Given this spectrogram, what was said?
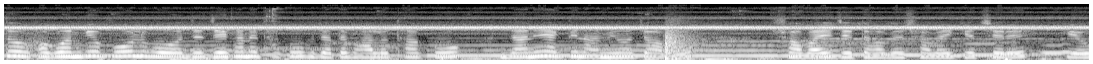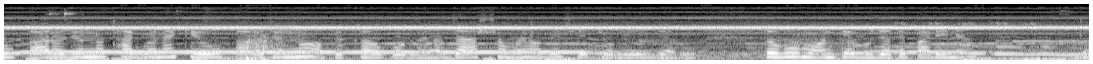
তো ভগবানকে বলব যে যেখানে থাকুক, যাতে ভালো থাকুক। জানি একদিন আমিও যাব। সবাই যেতে হবে সবাইকে ছেড়ে। কেউ কারোর জন্য থাকবে না, কেউ কারোর জন্য অপেক্ষাও করবে না। যার সময় হবে সে চলেই যাবে। তবু মনকে বুঝাতে পারি না। তো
